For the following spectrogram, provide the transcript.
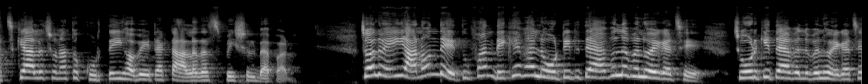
আজকে আলোচনা তো করতেই হবে, এটা একটা আলাদা স্পেশাল ব্যাপার। চলো এই আনন্দে তুফান দেখে ভালো ওটিটিতে অ্যাভেলেবেল হয়ে গেছে। চরকিতে অ্যাভেলেবেল হয়ে গেছে,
